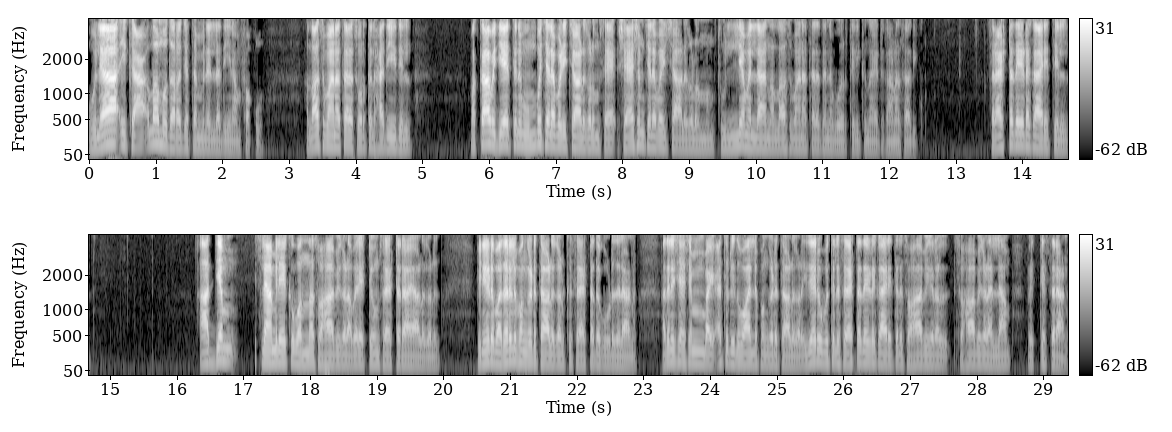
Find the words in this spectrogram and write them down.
ഉലാ ഇക്ക അള്ളമുദറജത്തമ്മിനല്ലദീൻ അംഫഖു അള്ളാഹു സുബാനത്തല സൂറത്തുൽ ഹദീദിൽ മക്ക വിജയത്തിന് മുമ്പ് ചെലവഴിച്ച ആളുകളും ശേഷം ചെലവഴിച്ച ആളുകളൊന്നും തുല്യമല്ല എന്ന് അള്ളാഹു സുബാനത്തല തന്നെ വേർതിരിക്കുന്നതായിട്ട് കാണാൻ സാധിക്കും. ശ്രേഷ്ഠതയുടെ കാര്യത്തിൽ ആദ്യം ഇസ്ലാമിലേക്ക് വന്ന സ്വഹാബികൾ അവരേറ്റവും ശ്രേഷ്ഠരായ ആളുകൾ പിന്നീട് ബദറിൽ പങ്കെടുത്ത ആളുകൾക്ക് ശ്രേഷ്ഠത കൂടുതലാണ്. അതിനുശേഷം ബൈഅത്തുൽ ഇദ്വാനിൽ പങ്കെടുത്ത ആളുകൾ. ഇതേ രൂപത്തിൽ ശ്രേഷ്ഠതയുടെ കാര്യത്തിൽ സ്വഹാബികൾ സ്വഹാബികളെല്ലാം വ്യത്യസ്തരാണ്.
